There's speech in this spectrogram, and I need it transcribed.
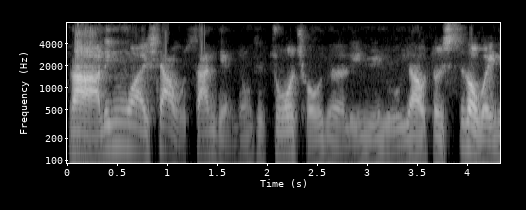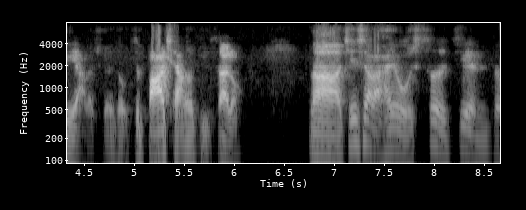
那另外下午三点钟是桌球的林云儒要对斯洛维尼亚的选手是八强的比赛喽。那接下来还有射箭的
